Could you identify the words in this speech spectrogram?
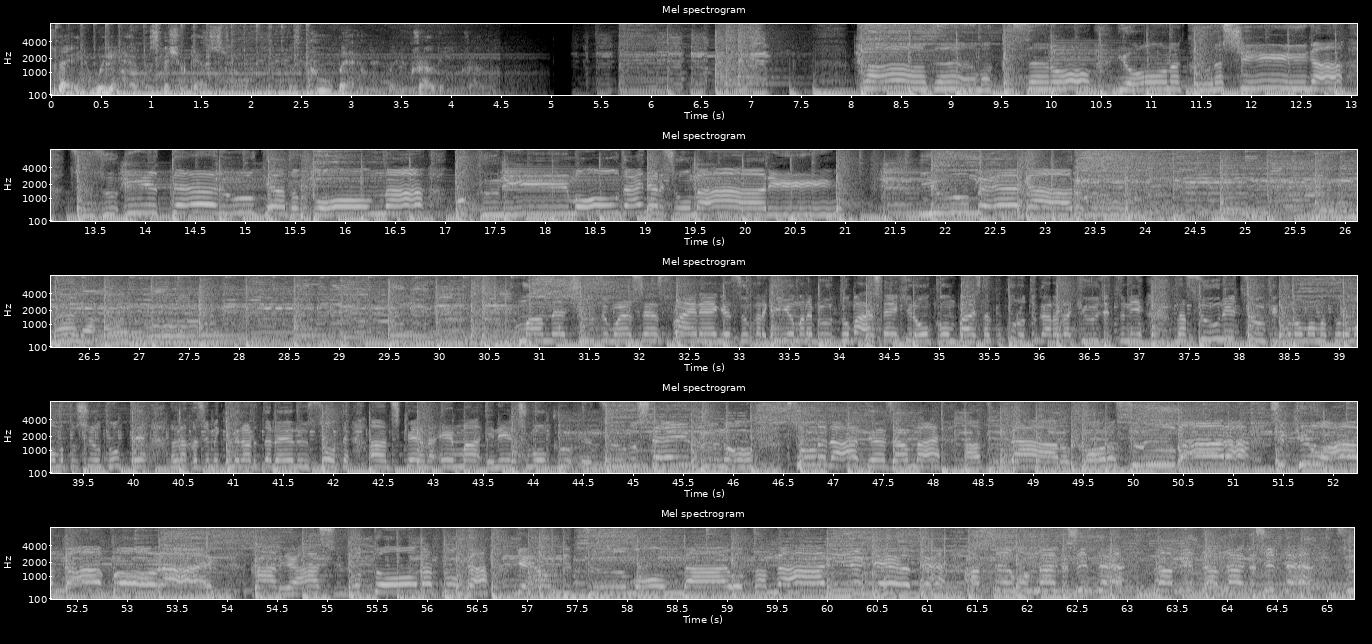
Today we have a special guest, the cool band, Crowdy. 風任せのような暮らしが続い Monday, Tuesday, Wednesday, Thursday, Friday 月曜から金曜までぶっ飛ばして疲労困憊した心と体休日に夏につきこのままそのまま年を取ってあらかじめ決められたレールに沿って味気ない毎日を食い潰していくのそれだけじゃないはずだろこの素晴らしき wonderful life 針や仕事だとか現 sit there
